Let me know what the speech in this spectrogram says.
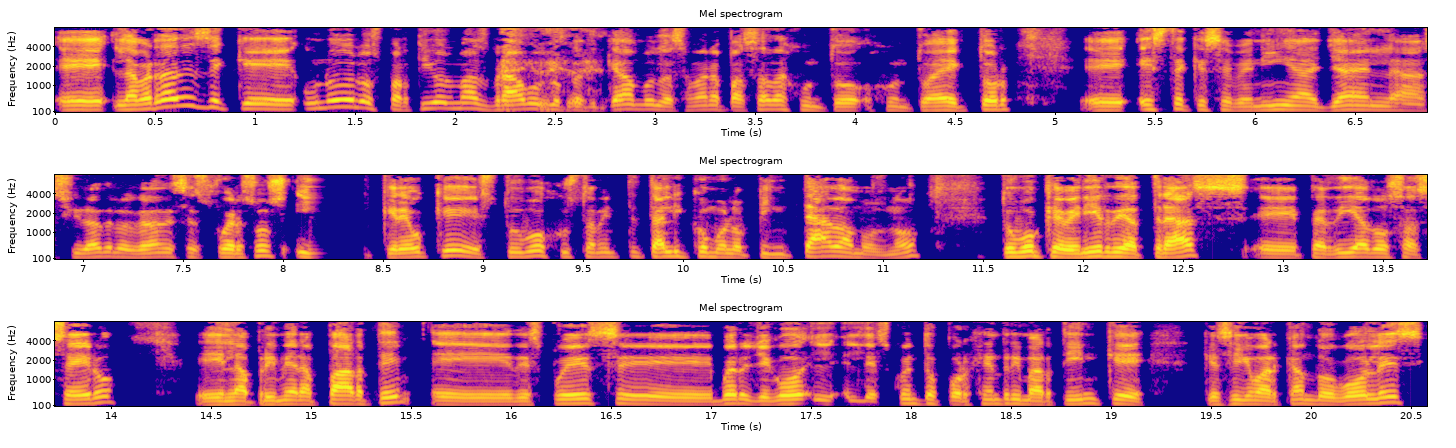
eh, la verdad es de que uno de los partidos más bravos, lo platicábamos la semana pasada junto, junto a Héctor, eh, este que se venía ya en la ciudad de los grandes esfuerzos y creo que estuvo justamente tal y como lo pintábamos, ¿no? Tuvo que venir de atrás, perdía 2 a 0 en la primera parte, después, bueno, llegó el, descuento por Henry Martín que, que sigue marcando goles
